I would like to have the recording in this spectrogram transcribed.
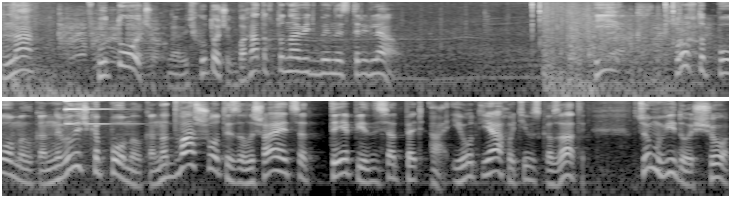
На в куточок навіть, в куточок. Багато хто навіть би не стріляв. І просто помилка, невеличка помилка. На два шоти залишається Т-55А. І от я хотів сказати в цьому відео, що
